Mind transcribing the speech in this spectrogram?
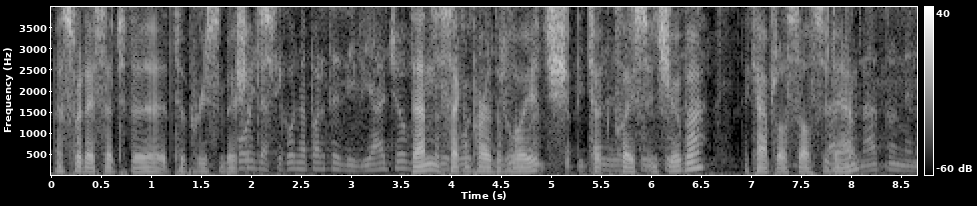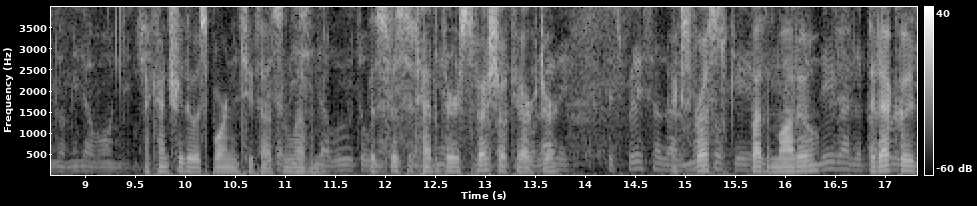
That's what I said to the to the priests and bishops. seconda parte di viaggio Then the second part of the voyage took place in Juba, the capital of South Sudan, nato nel 2011. a country that was born in Questa visita ha 2011. This visit had a very special character, particolare, espressa dal expressed by the motto that echoed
